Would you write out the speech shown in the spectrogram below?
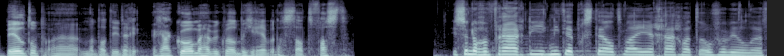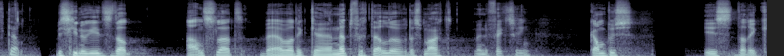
beeld op, maar dat die er gaat komen, heb ik wel begrepen, dat staat vast. Is er nog een vraag die ik niet heb gesteld waar je graag wat over wil vertellen? Misschien nog iets dat aansluit bij wat ik net vertelde over de Smart Manufacturing Campus, is dat ik,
